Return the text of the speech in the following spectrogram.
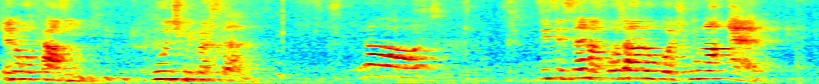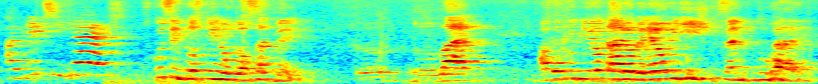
Jenom odchází. Půjč mi prsten. Proč? Chci si se na pořádnou kočku na E. A kdy přijdeš? Zkusím to stihnout do sedmi. Eh, eh, Let. A pokud mi do té doby neuvidíš, jsem tuhej.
